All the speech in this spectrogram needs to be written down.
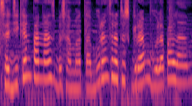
Sajikan panas bersama taburan 100 gram gula palam.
